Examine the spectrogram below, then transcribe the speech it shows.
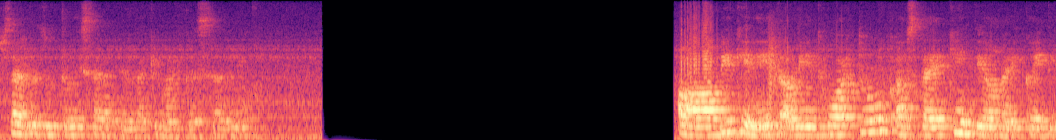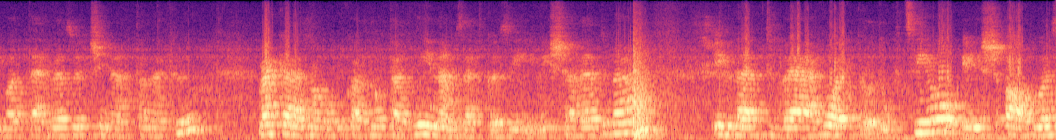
És ezúton is szeretném neki megköszönni. A bikinit, amit hordtunk, azt egy kinti amerikai divattervező csinálta nekünk. Meg kellett magunkat mutatni nemzetközi viseletben, illetve volt produkció, és ahhoz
